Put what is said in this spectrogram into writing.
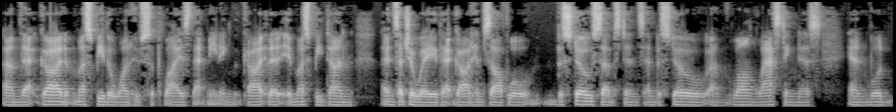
Um, that god must be the one who supplies that meaning god that it must be done in such a way that god himself will bestow substance and bestow um, long lastingness and will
